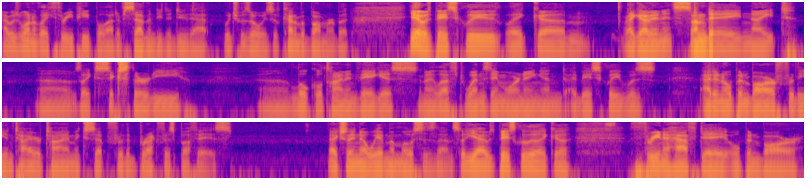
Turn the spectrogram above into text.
I was one of like three people out of 70 to do that, which was always kind of a bummer. But yeah, it was basically like um, I got in at Sunday night. Uh, it was like 6:30 uh, local time in Vegas, and I left Wednesday morning, and I basically was at an open bar for the entire time except for the breakfast buffets. Actually, no, we had mimosas then. So yeah, it was basically like a three and a half day open bar,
